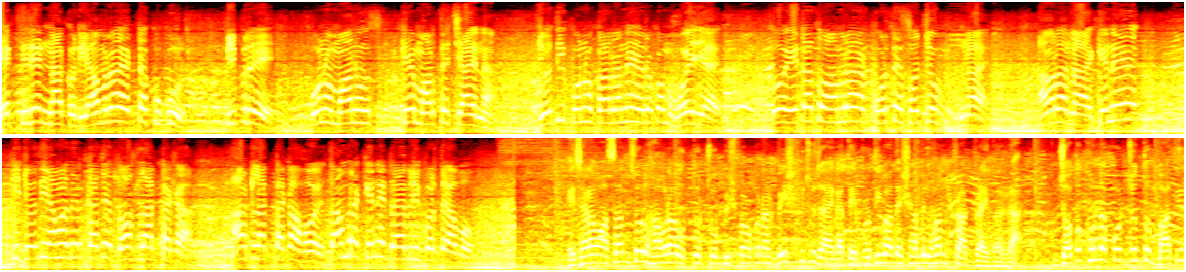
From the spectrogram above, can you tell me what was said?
অ্যাক্সিডেন্ট না করি আমরা একটা কুকুর পিঁপড়ে কোনো মানুষকে মারতে চায় না। যদি কোনো কারণে এরকম হয়ে যায়, তো এটা তো আমরা করতে সহ্য নাই। আমরা না কেনে কি যদি আমাদের কাছে দশ লাখ টাকা, আট লাখ টাকা হয়, তো আমরা কেনে ড্রাইভারি করতে যাব এছাড়াও আসানসোল, হাওড়া, উত্তর চব্বিশ পরগনার বেশ কিছু জায়গাতে প্রতিবাদে সামিল হন ট্রাক ড্রাইভাররা। যতক্ষণ না পর্যন্ত বাতিল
